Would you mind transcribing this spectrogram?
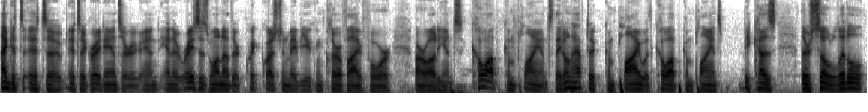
I think it's, it's a it's a great answer, and and it raises one other quick question. Maybe you can clarify for our audience. Co-op compliance. They don't have to comply with co-op compliance because there's so little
